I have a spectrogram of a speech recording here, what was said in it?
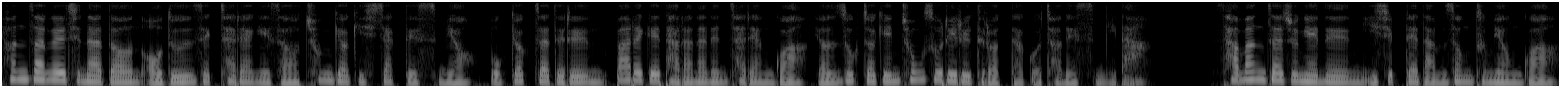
현장을 지나던 어두운 색 차량에서 총격이 시작됐으며 목격자들은 빠르게 달아나는 차량과 연속적인 총소리를 들었다고 전했습니다. 사망자 중에는 20대 남성 2명과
